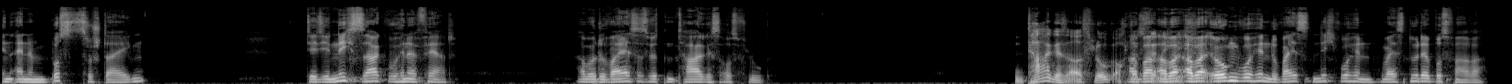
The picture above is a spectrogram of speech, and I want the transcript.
in einen Bus zu steigen, der dir nicht sagt, wohin er fährt? Aber du weißt, es wird ein Tagesausflug. Ein Tagesausflug, auch das aber, fänd ich aber, aber irgendwo hin. Du weißt nicht wohin. Weiß nur der Busfahrer.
